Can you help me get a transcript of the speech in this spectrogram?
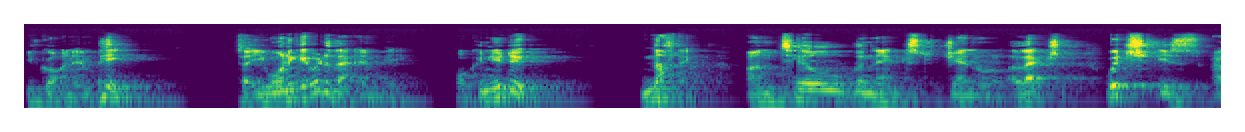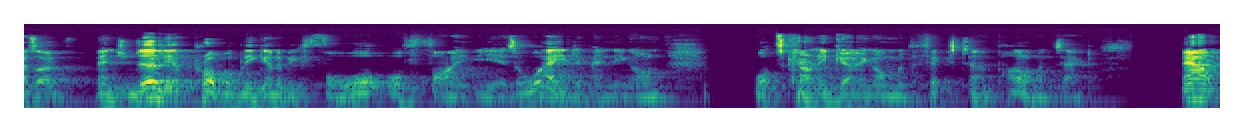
you've got an MP. So you want to get rid of that MP. What can you do? Nothing until the next general election, which is, as I've mentioned earlier, probably going to be four or five years away, depending on what's currently going on with the Fixed Term Parliaments Act. Now,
